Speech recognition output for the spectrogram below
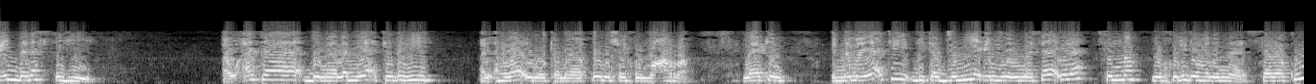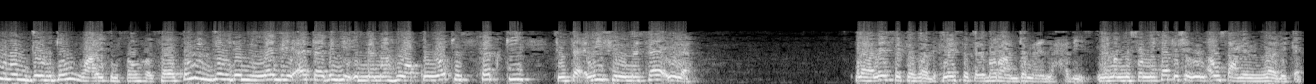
عند نفسه. أو أتى بما لم يأتي به الأوائل كما يقول شيخ المعرة لكن إنما يأتي بتجميع للمسائل ثم يخرجها للناس. فيكون الجهد وعليكم السلام فيكون الجهد الذي أتى به إنما هو قوة السبك في تأليف المسائل. لا ليس كذلك ليست عبارة عن جمع الحديث لأن المصنفات شيء أوسع من ذلك.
